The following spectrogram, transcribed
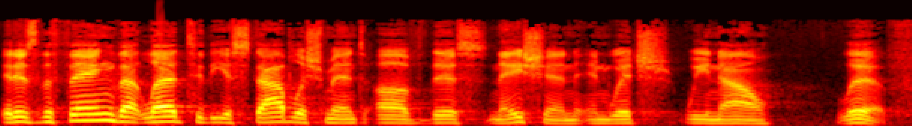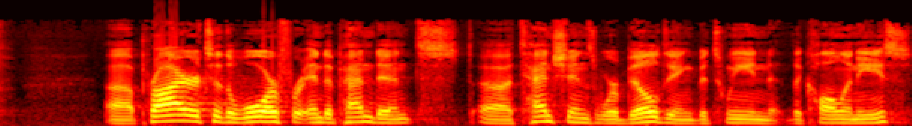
It is the thing that led to the establishment of this nation in which we now live. Uh, prior to the war for independence, uh, tensions were building between the colonies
